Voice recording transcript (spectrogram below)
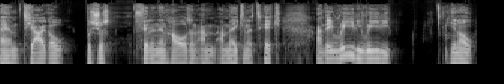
Um, Thiago was just filling in holes and, and, and making it tick. And they really, really, you know,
